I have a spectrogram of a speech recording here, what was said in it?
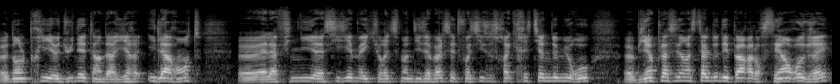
euh, dans le prix euh, du net hein, derrière Hilarante. Euh, elle a fini 6 avec Uritzman d'Isabal. Cette fois-ci, ce sera Christiane de Muro, bien placée dans la stalle de départ. Alors, c'est un regret.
